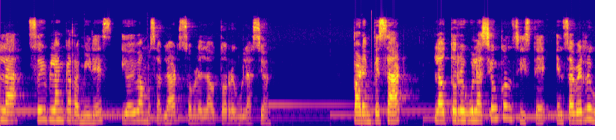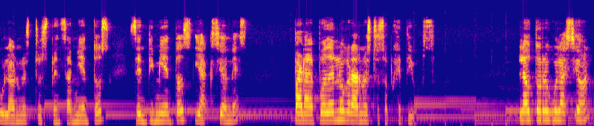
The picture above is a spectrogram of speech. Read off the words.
Hola, soy Blanca Ramírez y hoy vamos a hablar sobre la autorregulación. Para empezar, la autorregulación consiste en saber regular nuestros pensamientos, sentimientos y acciones para poder lograr nuestros objetivos. La autorregulación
